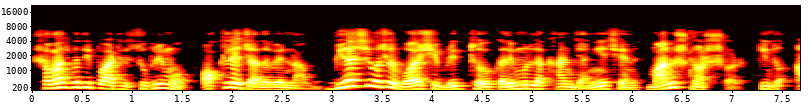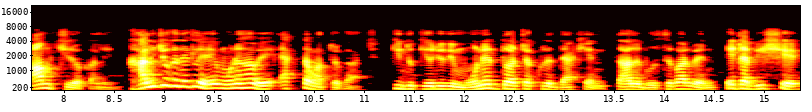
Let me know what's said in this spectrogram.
সমাজবাদী পার্টির সুপ্রিমো অখিলেশ যাদবের নাম। বিরাশি বছর বয়সী বৃদ্ধ কলিমুল্লাহ খান জানিয়েছেন, মানুষ নশ্বর, কিন্তু আম চিরকালীন। খালি চোখে দেখলে মনে হবে একটা মাত্র গাছ। কিন্তু কেউ যদি মনের দরজা খুলে দেখেন, তাহলে বুঝতে পারবেন এটা বিশ্বের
